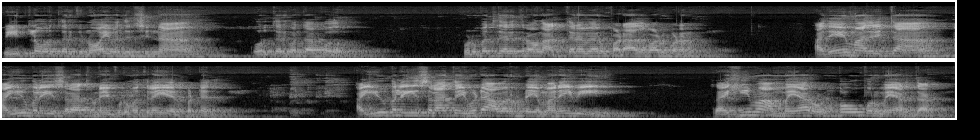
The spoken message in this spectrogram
வீட்டில் ஒருத்தருக்கு நோய் வந்துருச்சுன்னா ஒருத்தருக்கு வந்தால் போதும். குடும்பத்தில் இருக்கிறவங்க அத்தனை பேரும் படாத பாடுபடணும். அதே மாதிரி தான் ஐயூப் அலி இஸ்லாத்தினுடைய குடும்பத்திலே ஏற்பட்டது. ஐயூப் அலி இஸ்லாத்தை விட அவர்களுடைய மனைவி ரஹீமா அம்மையார் ரொம்பவும் பொறுமையாக இருந்தாங்க.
